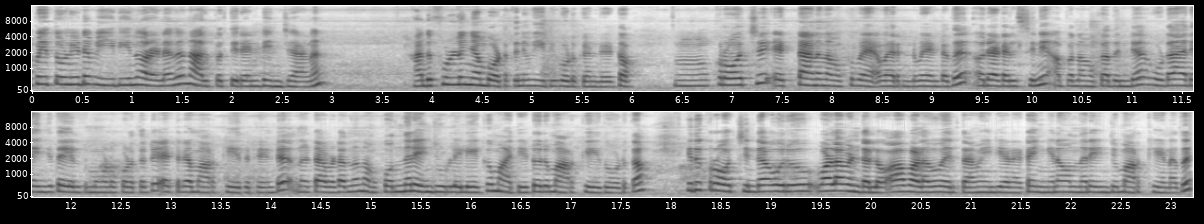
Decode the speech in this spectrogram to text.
അപ്പോൾ ഈ തുണിയുടെ വീതി എന്ന് പറയുന്നത് നാൽപ്പത്തി രണ്ട് ഇഞ്ചാണ് അത് ഫുള്ള് ഞാൻ ബോട്ടത്തിന് വീതി കൊടുക്കേണ്ടത് കേട്ടോ ക്രോച്ച് എട്ടാണ് നമുക്ക് വേണ്ടത്. ഒരു അഡൽസിന് അപ്പോൾ നമുക്ക് അതിന്റെ കൂടെ റേഞ്ച് തയ്യൽത്തുമ്പോൾ കൂടെ കൊടുത്തിട്ട് എട്ടര മാർക്ക് ചെയ്തിട്ടുണ്ട്. എന്നിട്ട് അവിടെ നിന്ന് നമുക്ക് ഒന്നര ഇഞ്ച് ഉള്ളിലേക്ക് മാറ്റിയിട്ട് ഒരു മാർക്ക് ചെയ്ത് കൊടുക്കാം. ഇത് ക്രോച്ചിന്റെ ഒരു വളവുണ്ടല്ലോ. ആ വളവ് വരുത്താൻ വേണ്ടിയാണ് കേട്ടോ ഇങ്ങനെ ഒന്നര ഇഞ്ച് മാർക്ക് ചെയ്യണത്.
